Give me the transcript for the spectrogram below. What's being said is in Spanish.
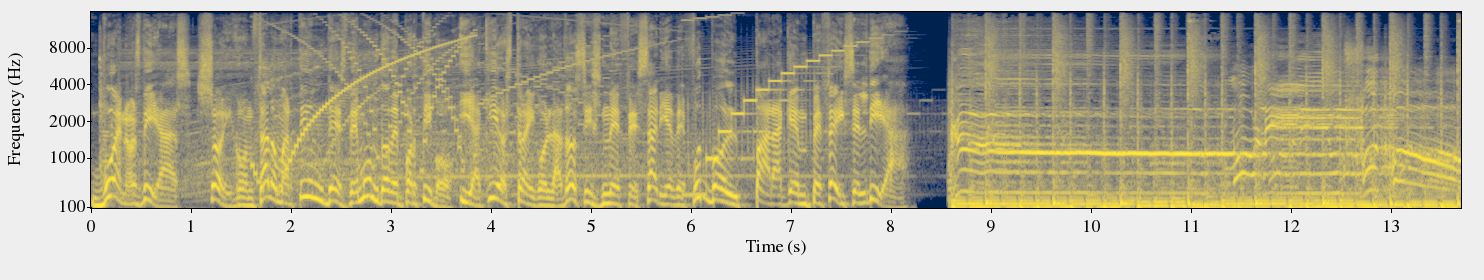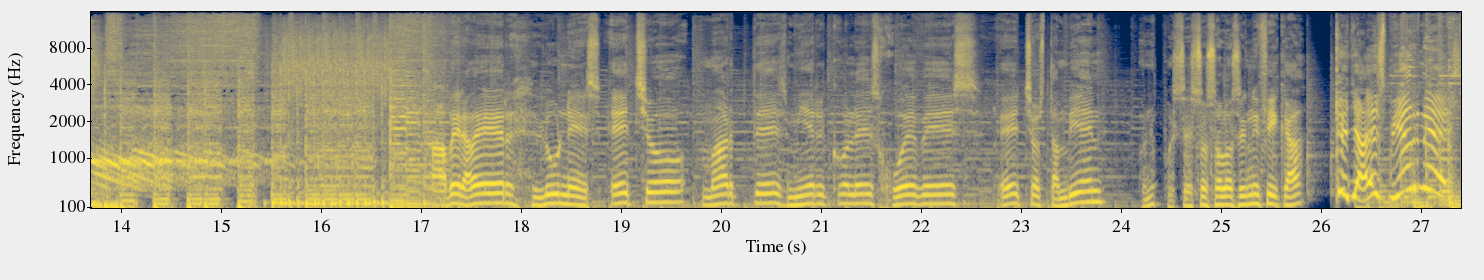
Buenos días, soy Gonzalo Martín desde Mundo Deportivo y aquí os traigo la dosis necesaria de fútbol para que empecéis el día. A ver, a ver, lunes hecho, martes, miércoles, jueves, hechos también. Bueno, pues eso solo significa que ya es viernes.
